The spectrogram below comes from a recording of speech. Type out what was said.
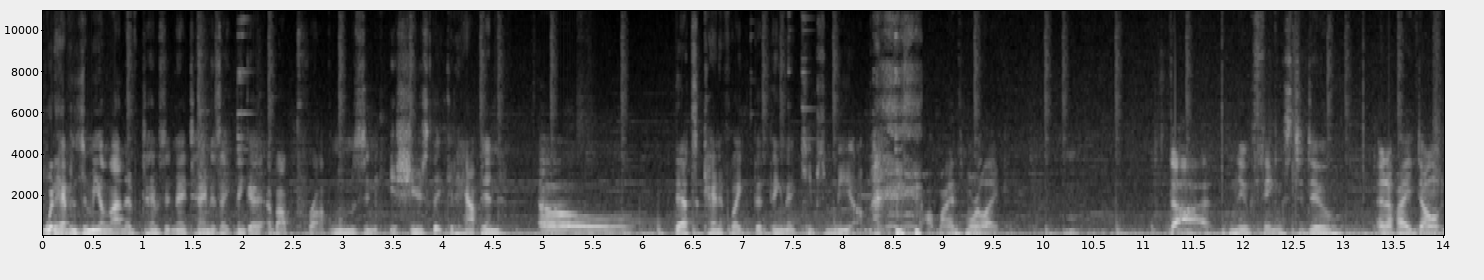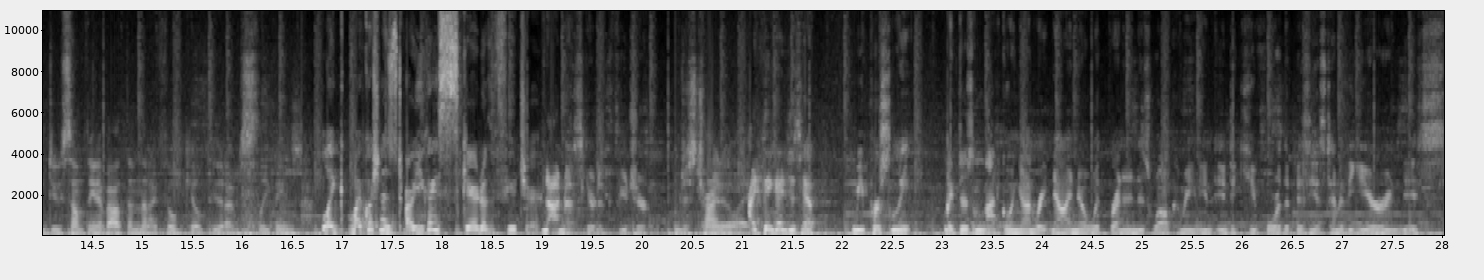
what happens to me a lot of times at nighttime is I think about problems and issues that could happen. Oh. That's kind of like the thing that keeps me up. Mine's more like uh, new things to do, and if I don't do something about them, then I feel guilty that I'm sleeping. Like, my question is, are you guys scared of the future? no, I'm not scared of the future. I'm just trying to like. I think I just have, me personally, like there's a lot going on right now. I know with Brennan as well coming in, into Q4, the busiest time of the year, and it's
